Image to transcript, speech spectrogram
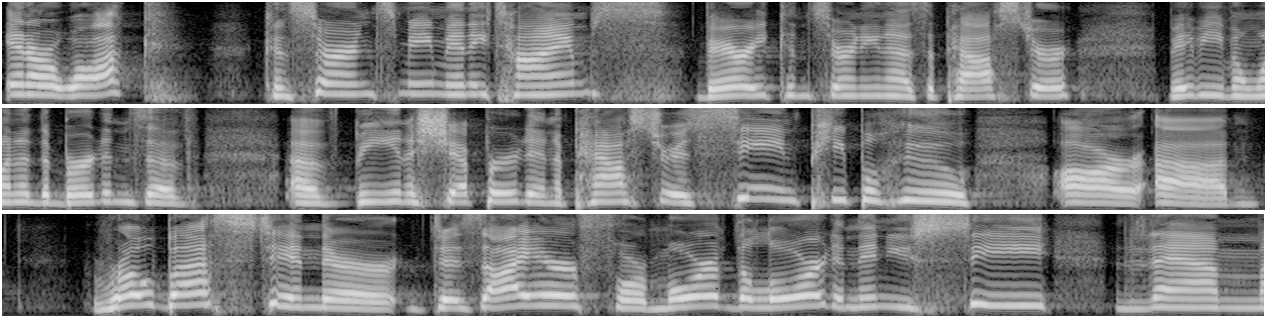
in our walk concerns me many times, very concerning as a pastor. Maybe even one of the burdens of, of being a shepherd and a pastor is seeing people who are um, robust in their desire for more of the Lord, and then you see them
